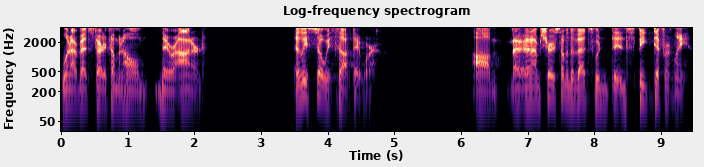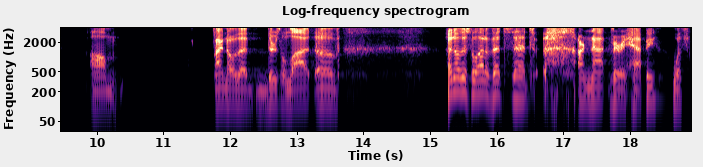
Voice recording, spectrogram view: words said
When our vets started coming home, they were honored. At least so we thought they were. Um, and I'm sure some of the vets would uh, speak differently. Um, I know that there's a lot of, I know there's a lot of vets that are not very happy with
